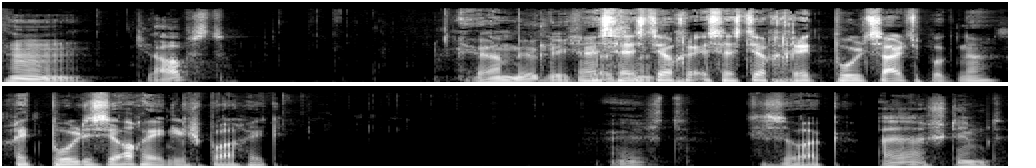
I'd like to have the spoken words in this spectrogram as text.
Hm, glaubst? Ja, möglich. Ja, es, heißt ja auch, es heißt ja auch Red Bull Salzburg, ne? Red Bull ist ja auch englischsprachig. Echt? Das ist arg. Ah ja, stimmt.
